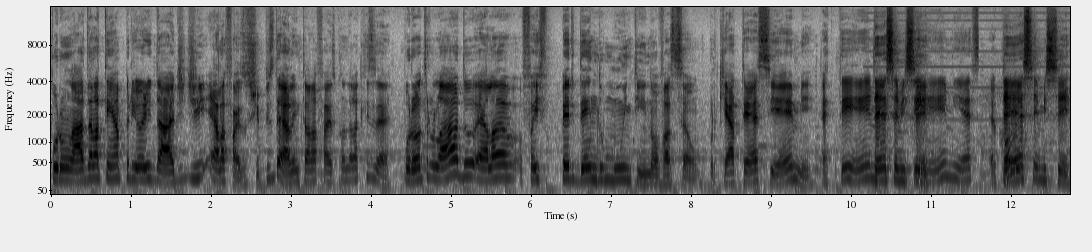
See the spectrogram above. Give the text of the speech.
por um lado, ela tem a prioridade de ela faz os chips dela, então ela faz quando ela quiser. Por outro lado, ela foi perdendo muito em inovação, porque a TSM é TM, TSMC. TMS, é como? TSMC.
